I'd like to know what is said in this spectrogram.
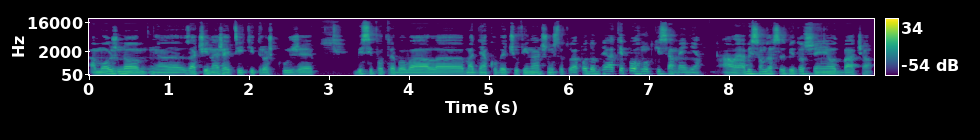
A možno e, začínaš aj cítiť trošku, že by si potreboval e, mať nejakú väčšiu finančnú istotu a podobne. A tie pohnutky sa menia. Ale aby som zase zbytočne neodbáčal.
